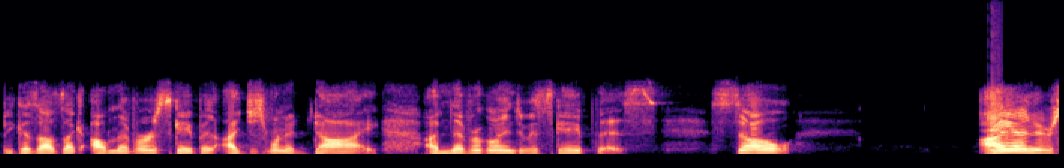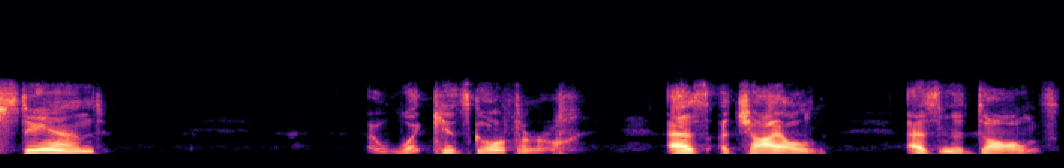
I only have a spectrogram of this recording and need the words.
because I was like, I'll never escape it. I just want to die. I'm never going to escape this. So I understand what kids go through as a child, as an adult.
